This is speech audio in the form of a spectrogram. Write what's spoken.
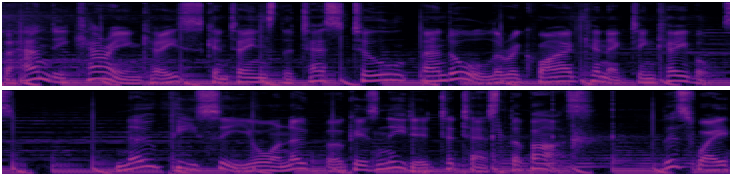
The handy carrying case contains the test tool and all the required connecting cables no PC or notebook is needed to test the bus. This way,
